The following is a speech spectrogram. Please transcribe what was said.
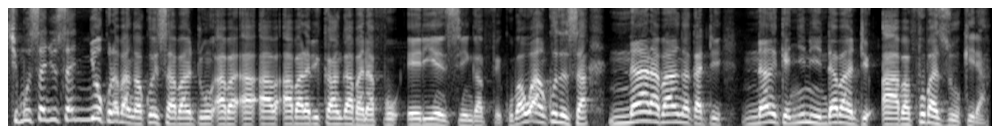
kimusanyusa nnyo okulaba ng'akozesa abantu aba- a- a- abalabika nga abanafu eri ensi nga ffe. Kuba wankozesa n'alaba nga kati nange kennyini ndaba nti abafu bazuukira.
